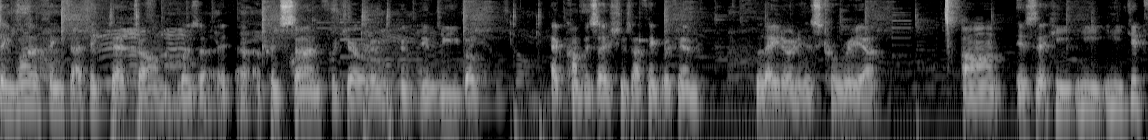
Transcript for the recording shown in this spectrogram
One of the things that I think that um, was a, a, concern for Gerald, and, and, we both had conversations, I think, with him later in his career, um, is that he, he he did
